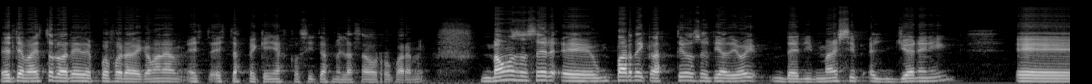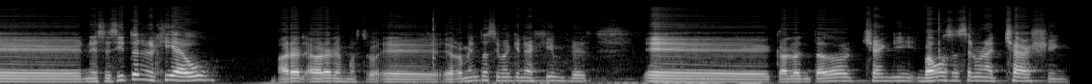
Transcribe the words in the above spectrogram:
el tema, esto lo haré después fuera de cámara, estas pequeñas cositas me las ahorro para mí. Vamos a hacer eh, un par de crafteos el día de hoy del Immersive Engineering. Eh, necesito energía EU. Ahora, ahora les muestro. Eh, herramientas y máquinas simples. calentador, changi. Vamos a hacer una charging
